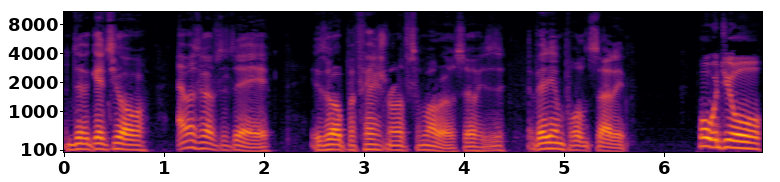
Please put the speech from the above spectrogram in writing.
And don't forget your amateur of today is your professional of tomorrow. So it's a very important study. What would your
